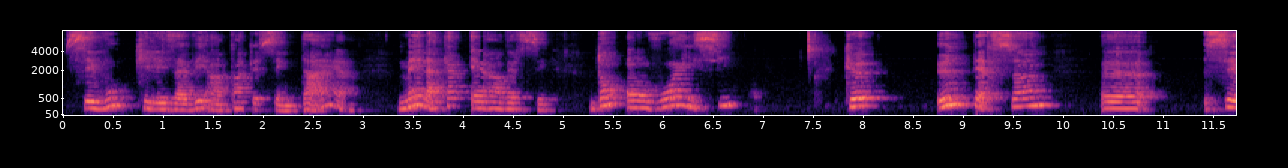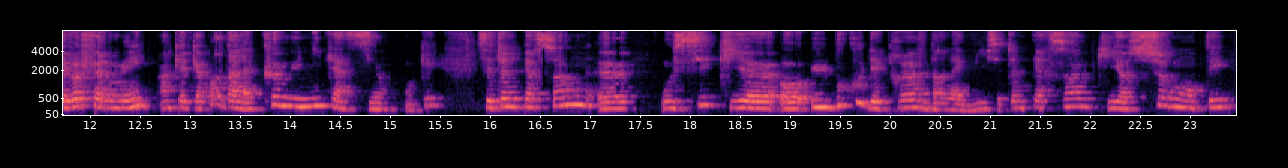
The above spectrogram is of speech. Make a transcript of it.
c'est vous qui les avez en tant que signe d'air, mais la carte est renversée. Donc, on voit ici que une personne euh, s'est refermée en quelque part dans la communication. ok? C'est une personne euh, aussi qui euh, a eu beaucoup d'épreuves dans la vie. C'est une personne qui a surmonté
